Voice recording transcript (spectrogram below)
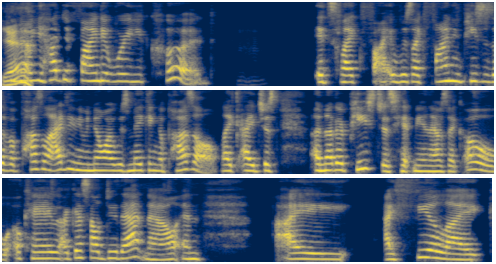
Yeah. You know, you had to find it where you could. Mm-hmm. It's like, fi- it was like finding pieces of a puzzle. I didn't even know I was making a puzzle. Like I just, another piece just hit me and I was like, oh, okay, I guess I'll do that now. And I, I feel like,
